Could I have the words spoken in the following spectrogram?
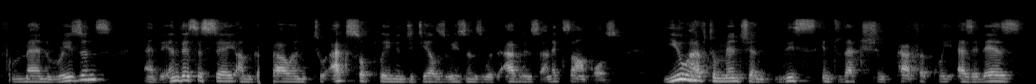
for many reasons. And in this essay, I'm going to explain in details reasons with evidence and examples you have to mention this introduction perfectly as it is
